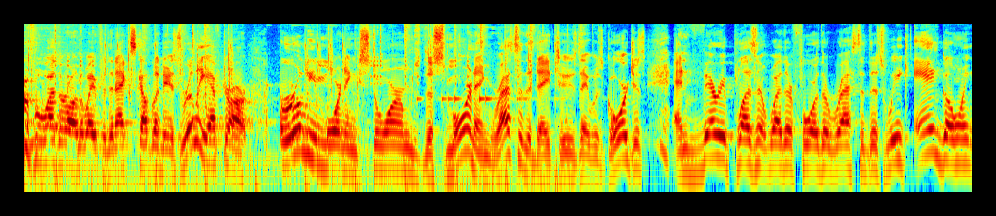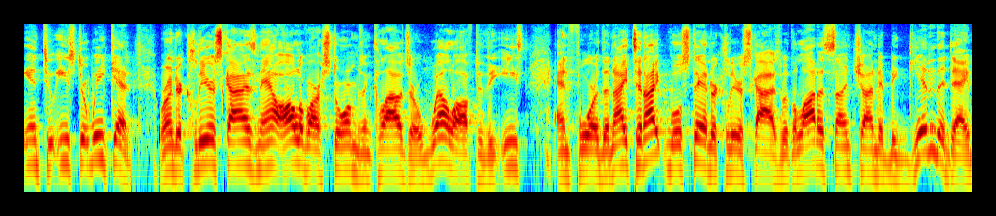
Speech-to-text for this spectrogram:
Beautiful weather on the way for the next couple of days. Really, after our early morning storms this morning, rest of the day Tuesday was gorgeous and very pleasant weather for the rest of this week and going into Easter weekend. We're under clear skies now. All of our storms and clouds are well off to the east. And for the night tonight, we'll stay under clear skies with a lot of sunshine to begin the day.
